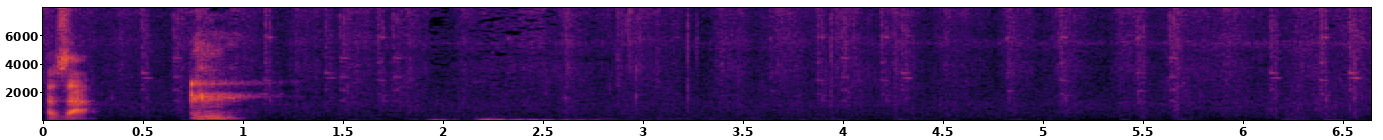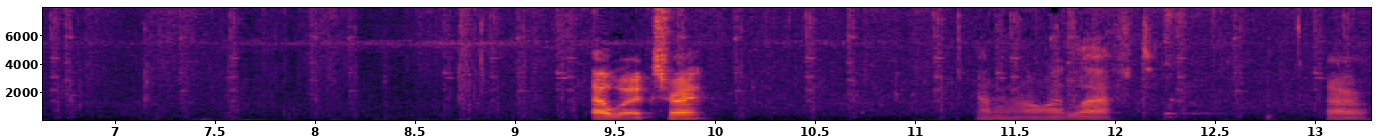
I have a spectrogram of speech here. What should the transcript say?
How's that? that works, right? I don't know, I left. Oh.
